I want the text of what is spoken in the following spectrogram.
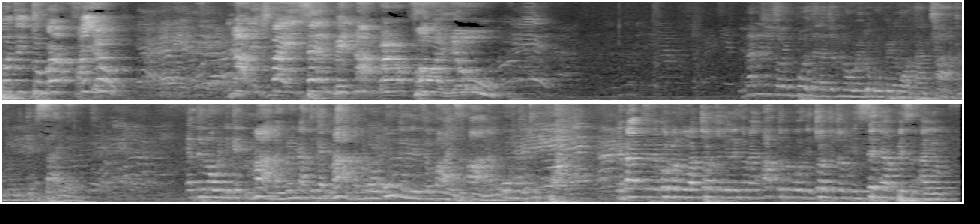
put it to work for you. Knowledge by itself will not work for you. The knowledge is so important that you know when to open mouth and talk and when to get silent. You have to know when to get mad and when not to get mad. And you know who to lift your voice on and who to keep quiet. The Bible says, you come to a church and lift up and after the church, just be there in prison. Are you?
